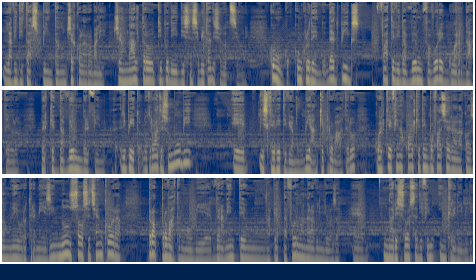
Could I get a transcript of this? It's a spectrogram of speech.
l'avidità spinta, non c'è quella roba lì, c'è un altro tipo di, di sensibilità di situazioni. Comunque, concludendo, Dead Pigs fatevi davvero un favore e guardatevelo perché è davvero un bel film. Ripeto, lo trovate su Mubi e iscrivetevi a Mubi, anche provatelo. Qualche, fino a qualche tempo fa c'era la cosa a un euro tre mesi, non so se c'è ancora, però provatelo Mubi, è veramente una piattaforma meravigliosa, è una risorsa di film incredibili.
